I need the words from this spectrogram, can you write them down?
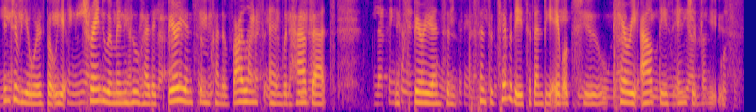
interviewers, but we trained women who had experienced some kind of violence and would have that experience and sensitivity to then be able to carry out these interviews.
